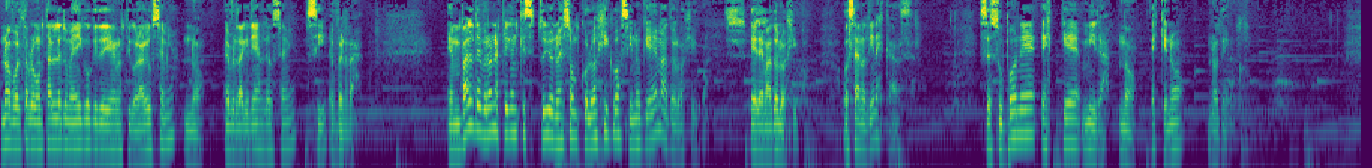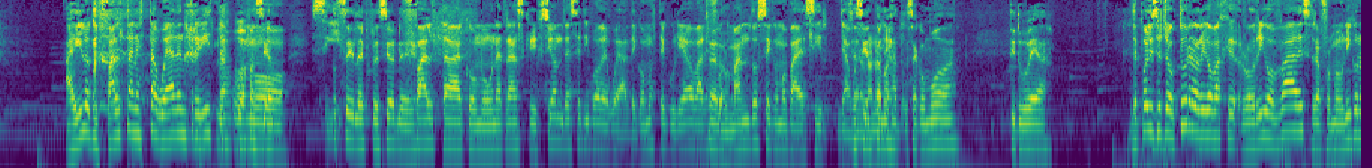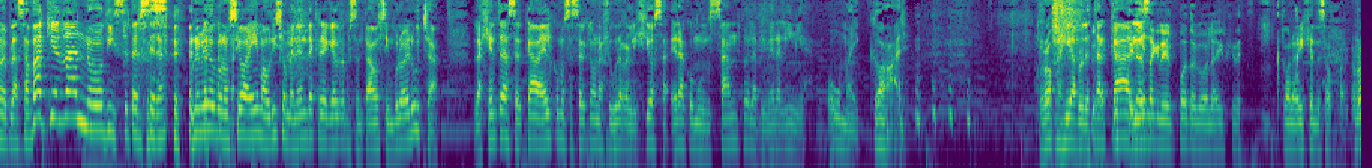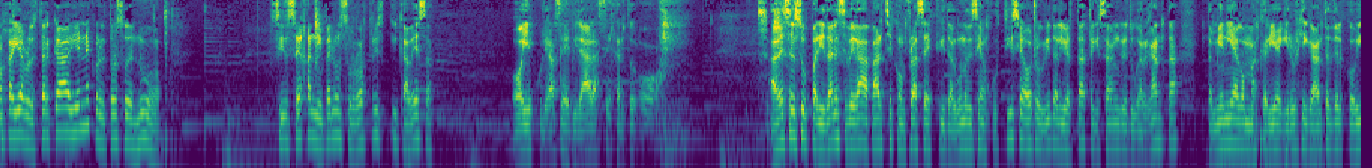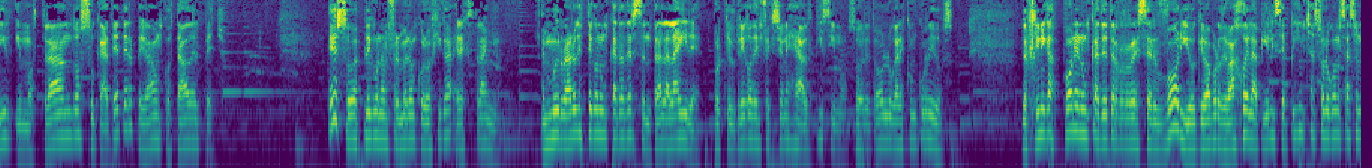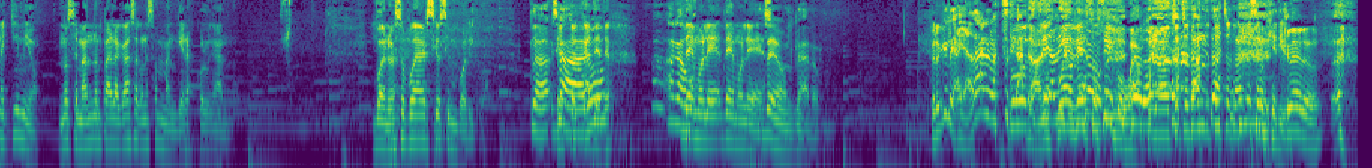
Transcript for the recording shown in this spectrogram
¿No has vuelto a preguntarle a tu médico que te diagnosticó la leucemia? No. ¿Es verdad que tienes leucemia? Sí, es verdad. En Valdebrón explican que ese estudio no es oncológico, sino que hematológico. Hematológico. O sea, no tienes cáncer. Se supone es que, mira, no, es que no, no tengo. Ahí lo que falta en esta weá de entrevistas como... Sí, Sí, la expresión es... falta como una transcripción de ese tipo de weas, de cómo este culiado va Claro. deformándose como para decir, ya se bueno, sienta no, no más, se acomoda, titubea. Después del 18 de octubre, Rodrigo, Baje- Rodrigo Vade se transformó en un ícono de Plaza Baquedano, dice tercera. Un amigo que conoció ahí, Mauricio Menéndez, cree que él representaba un símbolo de lucha. La gente se acercaba a él como se acerca a una figura religiosa. Era como un santo de la primera línea. Oh my God. Rojas iba a protestar cada viernes. sangre del poto como la virgen. Como la Virgen de South Park. Rojas iba a protestar cada viernes con el torso desnudo. Sin cejas ni pelo en su rostro y- cabeza. Oye, el culiado se depilaba las cejas. oh. A veces en sus paritales se pegaba parches con frases escritas. Algunos decían justicia, otros grita libertad hasta que sangre tu garganta. También iba con mascarilla quirúrgica antes del COVID y mostrando su catéter pegado a un costado del pecho. Eso, explica una enfermera oncológica, era extraño. Es muy raro que esté con un catéter central al aire, porque el riesgo de infecciones es altísimo, sobre todo en lugares concurridos. Las clínicas ponen un catéter reservorio que va por debajo de la piel y se pincha solo cuando se hace una quimio. No se mandan para la casa con esas mangueras colgando. Bueno, eso puede haber sido simbólico. Claro, ¿Cierto? claro. El catéter. Hagamos. Démosle, démosle eso. Démosle, claro. ¿Pero qué le vaya a dar? Puta, Sí, después de eso no. sí, pues, weón. Claro. Pero estoy tratando, estoy tratando de objetivo. Claro.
